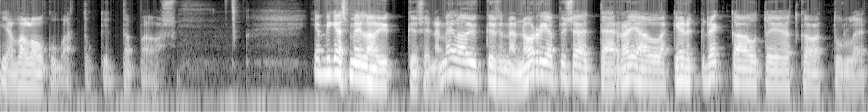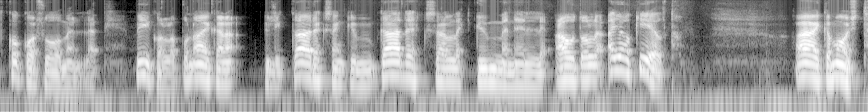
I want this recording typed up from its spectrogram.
ja valokuvattukin tapaus. Ja mikäs meillä on ykkösenä? Meillä on ykkösenä Norja pysäyttää rajalla rekka-autoja, jotka ovat tulleet koko Suomen läpi. Viikonlopun aikana yli 80, 80 autolle ajokielto. Aika moista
